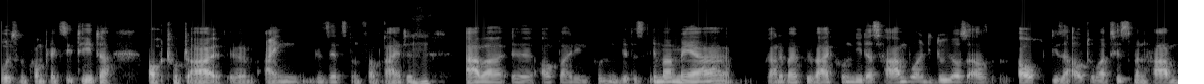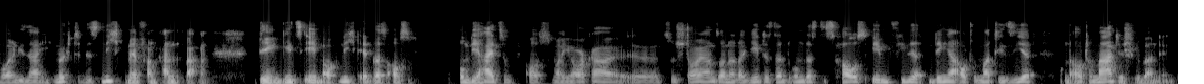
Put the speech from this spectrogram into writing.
größeren Komplexität da auch total äh, eingesetzt und verbreitet. Mhm. Aber äh, auch bei den Kunden wird es immer mehr, gerade bei Privatkunden, die das haben wollen, die durchaus auch diese Automatismen haben wollen, die sagen, ich möchte das nicht mehr von Hand machen. Denen geht es eben auch nicht etwas aus, um die Heizung aus Mallorca äh, zu steuern, sondern da geht es dann darum, dass das Haus eben viele Dinge automatisiert und automatisch übernimmt.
